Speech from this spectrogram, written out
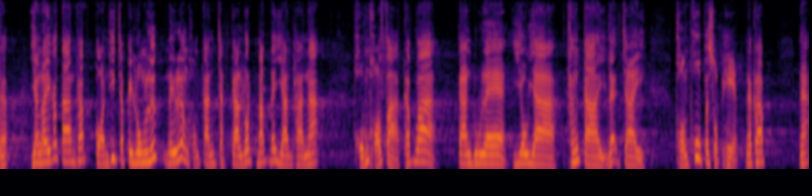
นะอย่างไรก็ตามครับ ก่อนที่จะไปลงลึกในเรื่องของการจัดการรถบัสและยานพาหนะ ผมขอฝากครับว่า การดูแลเยียวยาทั้งกายและใจของผู้ประสบเหตุนะครับนะ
